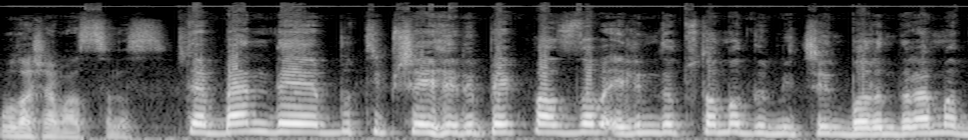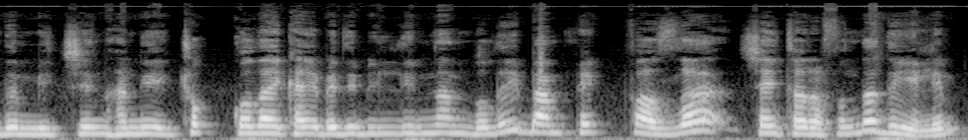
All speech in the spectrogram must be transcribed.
ulaşamazsınız. İşte ben de bu tip şeyleri pek fazla elimde tutamadığım için, barındıramadığım için hani çok kolay kaybedebildiğimden dolayı ben pek fazla şey tarafında değilim.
